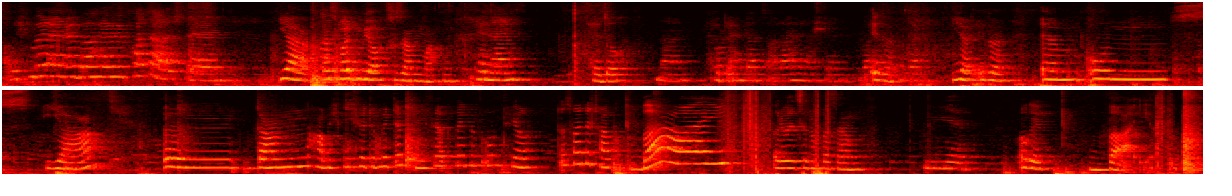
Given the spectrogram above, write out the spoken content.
Aber ich will einen über Harry Potter erstellen. Ja, das wollten wir auch zusammen machen. Hey, nein. Hey doch. Nein. Ich wollte einen ganz alleine erstellen. Egal. Ja, egal. Ähm, und ja, ähm, dann habe ich mich heute mit der Penny verabredet und ja, das war der Tag. Bye! Oder willst du noch was sagen? Nee. Okay, bye.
